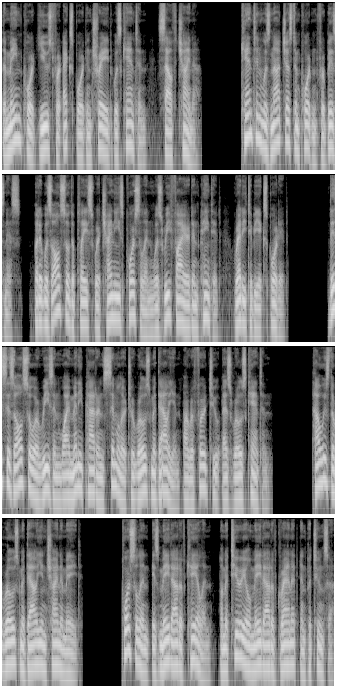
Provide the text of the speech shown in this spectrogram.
the main port used for export and trade was Canton, South China. Canton was not just important for business, but it was also the place where Chinese porcelain was refired and painted, ready to be exported. This is also a reason why many patterns similar to rose medallion are referred to as rose canton. How is the rose medallion china made? Porcelain is made out of kaolin, a material made out of granite and petuntse.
